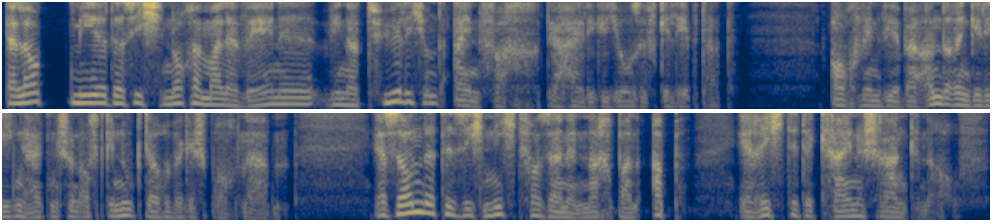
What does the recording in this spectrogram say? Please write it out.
Erlaubt mir, dass ich noch einmal erwähne, wie natürlich und einfach der heilige Josef gelebt hat, auch wenn wir bei anderen Gelegenheiten schon oft genug darüber gesprochen haben. Er sonderte sich nicht vor seinen Nachbarn ab, er richtete keine Schranken auf.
